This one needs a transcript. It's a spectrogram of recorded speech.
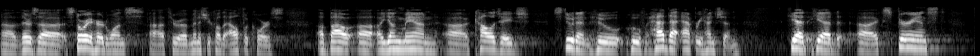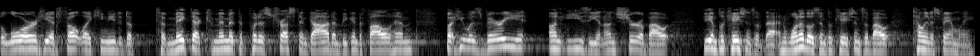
Uh, there's a story I heard once uh, through a ministry called the Alpha Course about uh, a young man, uh, college age student, who, who had that apprehension. He had, he had uh, experienced the Lord. He had felt like he needed to, to make that commitment to put his trust in God and begin to follow Him. But he was very uneasy and unsure about the implications of that. And one of those implications about telling his family.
